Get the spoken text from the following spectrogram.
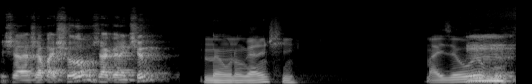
Já, já baixou? Já garantiu? Não, não garanti. Mas eu, Hum. eu vou.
